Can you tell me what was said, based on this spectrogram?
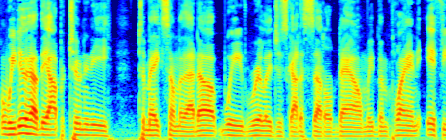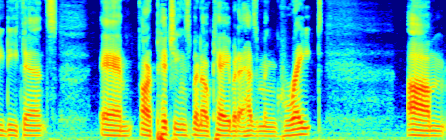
we do have the opportunity to make some of that up. We really just got to settle down. We've been playing iffy defense, and our pitching's been okay, but it hasn't been great. Um,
